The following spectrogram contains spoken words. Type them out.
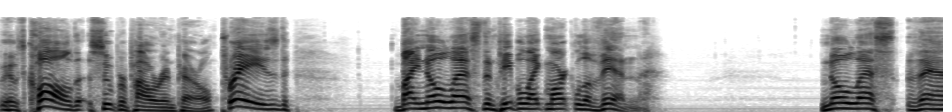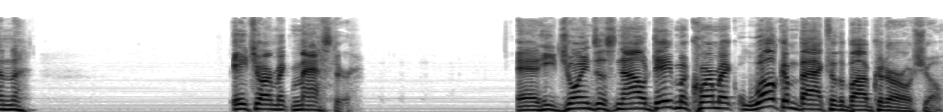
it was called Superpower in Peril, praised by no less than people like Mark Levin. No less than H.R. McMaster. And he joins us now. Dave McCormick, welcome back to the Bob Cordaro Show.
